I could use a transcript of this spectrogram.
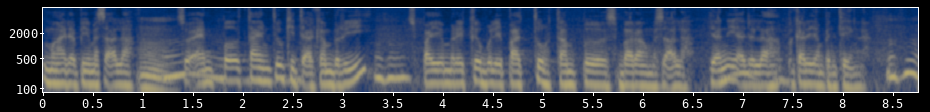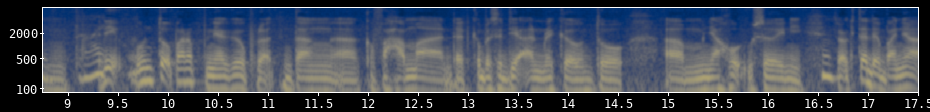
menghadapi masalah. Hmm. So ample time tu kita akan beri hmm. supaya mereka boleh patuh tanpa sebarang masalah. Yang ni hmm. adalah perkara yang penting lah. Hmm. Hmm. Jadi untuk para peniaga pula tentang uh, kefahaman dan kebersediaan mereka untuk uh, menyahut usaha ini. Hmm. Sebab kita ada banyak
